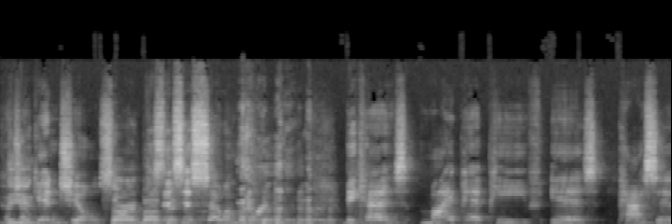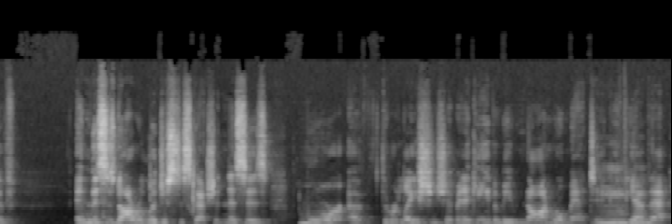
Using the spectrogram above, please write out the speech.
Coach, The- I'm getting chills. Sorry about 'Cause This is so important because my pet peeve is passive, and this is not a religious discussion. This is more of the relationship, and it can even be non-romantic. If you Mm-hmm. have that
